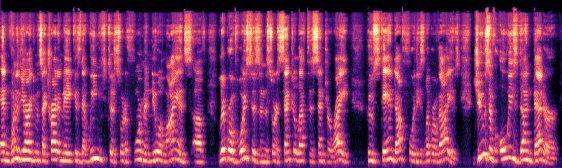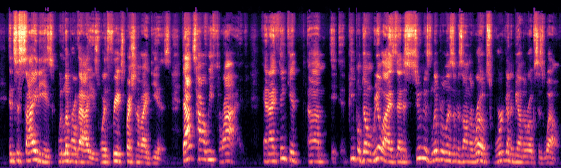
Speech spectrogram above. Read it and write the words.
And one of the arguments I try to make is that we need to sort of form a new alliance of liberal voices in the sort of center left to center right who stand up for these liberal values. Jews have always done better in societies with liberal values, with free expression of ideas. That's how we thrive. And I think it, um, it, people don't realize that as soon as liberalism is on the ropes, we're going to be on the ropes as well.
